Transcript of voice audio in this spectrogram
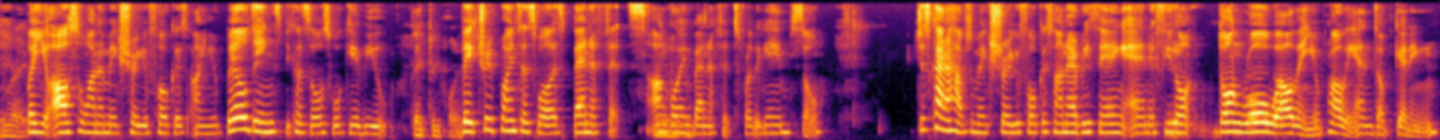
Right. But you also want to make sure you focus on your buildings because those will give you Victory points. victory points as well as benefits, ongoing benefits for the game. So just kind of have to make sure you focus on everything. And if you Yeah. don't don't roll well, then you'll probably end up getting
